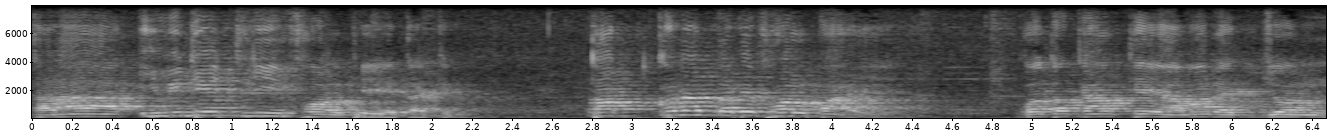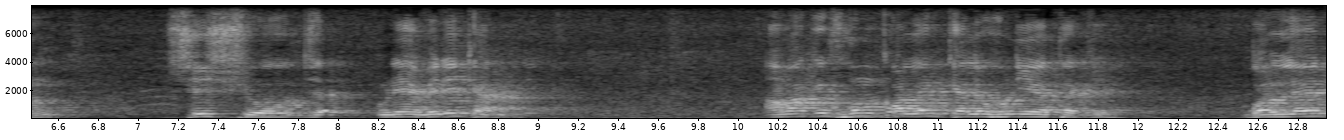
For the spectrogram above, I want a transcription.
তারা ইমিডিয়েটলি ফল পেয়ে থাকেন। তৎক্ষণাৎভাবে ফল পায়। গতকালকে আমার একজন শিষ্য উনি আমেরিকান আমাকে ফোন করলেন ক্যালিফোর্নিয়া থেকে বললেন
